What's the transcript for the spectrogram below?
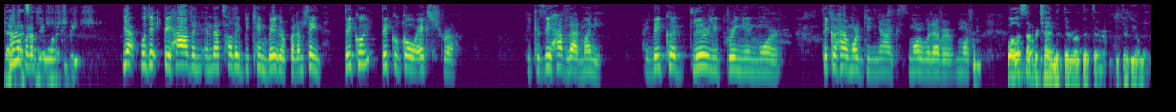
That, No, no, that's but how I'm- they want it to compete. Yeah, well they they have, and, and that's how they became bigger. But I'm saying they could they could go extra because they have that money. Like they could literally bring in more. They could have more Gignacs, more whatever, more. Well, let's not pretend that they're that they're that they're the only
